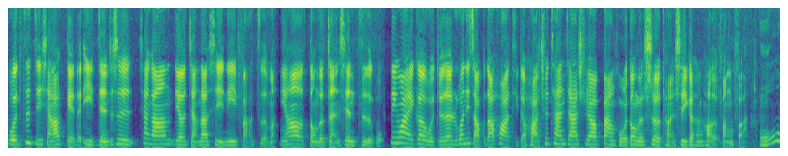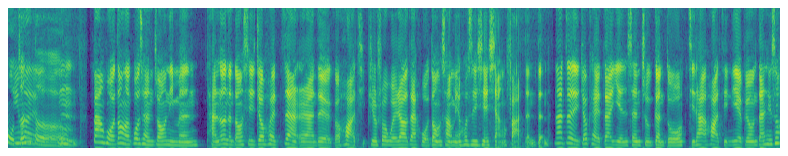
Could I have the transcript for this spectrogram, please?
我自己想要给的意见就是，像刚刚有讲到吸引力法则嘛，你要懂得展现自我。另外一个，我觉得如果你找不到话题的话，去参参加需要办活动的社团是一个很好的方法。哦，真的，嗯，办活动的过程中，你们谈论的东西就会自然而然的有一个话题，比如说围绕在活动上面，或是一些想法等等。那这里就可以再延伸出更多其他的话题，你也不用担心说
